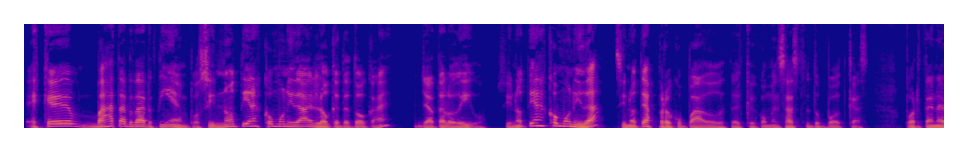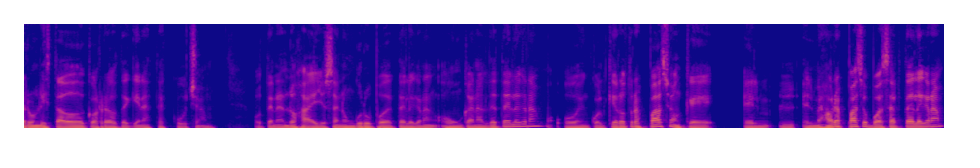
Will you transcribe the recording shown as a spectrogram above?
es que vas a tardar tiempo. Si no tienes comunidad es lo que te toca, ¿eh? Ya te lo digo. Si no tienes comunidad, si no te has preocupado desde que comenzaste tu podcast por tener un listado de correos de quienes te escuchan, o tenerlos a ellos en un grupo de Telegram o un canal de Telegram o en cualquier otro espacio, aunque el, el mejor espacio puede ser Telegram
